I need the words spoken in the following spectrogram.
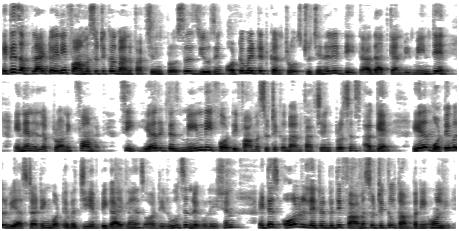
It is applied to any pharmaceutical manufacturing process using automated controls to generate data that can be maintained in an electronic format. See, here it is mainly for the pharmaceutical manufacturing process. Again, here whatever we are studying, whatever GMP guidelines or the rules and regulation, it is all related with the pharmaceutical company only.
